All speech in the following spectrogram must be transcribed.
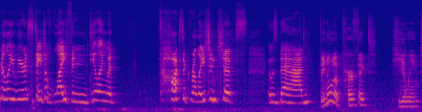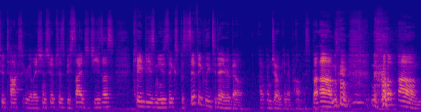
really weird stage of life and dealing with toxic relationships. It was bad. But you know what a perfect healing to toxic relationships is besides Jesus? KB's music, specifically Today Rebel. I'm, joking, I promise. But um, no, um.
